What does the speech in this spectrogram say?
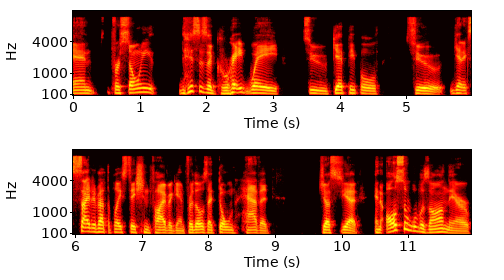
And for Sony, this is a great way to get people to get excited about the PlayStation 5 again for those that don't have it just yet. And also, what was on there,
